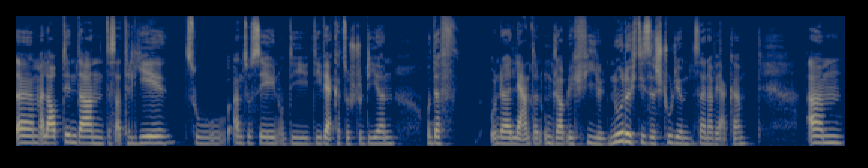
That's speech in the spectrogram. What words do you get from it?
ähm, erlaubt ihm dann, das Atelier zu, anzusehen und die, die Werke zu studieren. Und er, und er lernt dann unglaublich viel, nur durch dieses Studium seiner Werke. Ähm,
